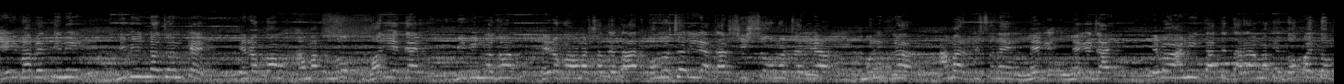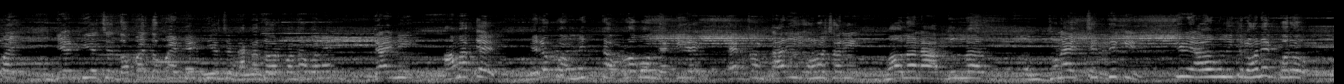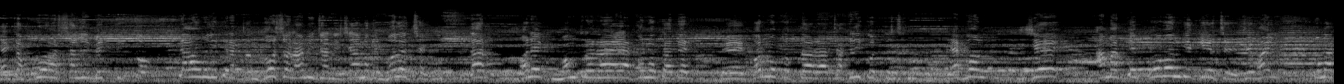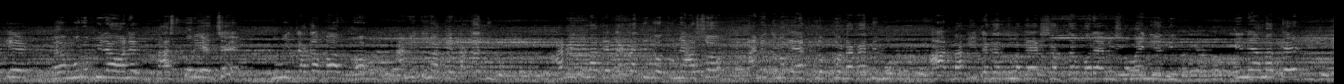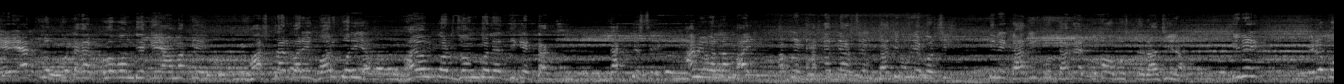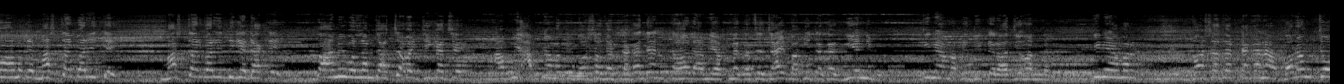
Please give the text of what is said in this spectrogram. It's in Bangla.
এইভাবে তিনি বিভিন্ন জনকে এরকম আমার লোক ভরিয়ে দেয়। বিভিন্ন জন এরকম আমার সাথে তার অনুচারীরা তার শিষ্য অনুচারীরা মরিদরা আমার পিছনে লেগে লেগে যায়। এবং আমি তাতে, তারা আমাকে দফায় দফায় ডেট দিয়েছে, দফায় দফায় ডেট দিয়েছে। ঢাকা দেওয়ার কথা বলে। দেয়নি আমাকে এরকম মিথ্যা প্রবণ দেখিয়ে একজন তারই অনুসারী মাওলানা আবদুল্লাহ জুনাইদ সিদ্দিকি, তিনি আওয়ামী লীগের অনেক বড় একটা প্রভাবশালী ব্যক্তিত্ব। আওয়ামী লীগের একজন দোষর, আমি জানি, সে আমাকে বলেছে। তার অনেক মন্ত্রণালয়ে এখনও তাদের কর্মকর্তারা চাকরি করতেছে। এখন সে আমাকে প্রমাণ দেখিয়েছে যে, ভাই, তোমাকে মুরব্বীরা অনেক কাজ করিয়েছে, তুমি টাকা পাও আমি তোমাকে টাকা দিব আমি তোমাকে টাকা দিব তুমি আসো আমি তোমাকে এক লক্ষ টাকা দিব টাকা তোমাকে এক সপ্তাহ পরে আমি সময় নিয়ে দিব। তিনি আমাকে এই এক লক্ষ টাকার প্রবণ দেখে আমাকে মাস্টার বাড়ি ঘর করিয়া ভয়ঙ্কর জঙ্গলের দিকে ডাক ডাকতেছে। আমি বললাম, ভাই, আপনি ঢাকাতে আসেন গাজীপুরে বসি। তিনি গাজীপুর, ঢাকায় কোথাও বসতে রাজি না। তিনি এরকম আমাকে মাস্টার বাড়িতে মাস্টার বাড়ির দিকে ডাকে। তো আমি বললাম যে আচ্ছা ভাই, ঠিক আছে। আপনি আপনি আমাকে দশ টাকা দেন, তাহলে আমি আপনার কাছে যাই, বাকি টাকা গিয়ে নিব। তিনি আমাকে দিতে রাজি হন না তিনি আমার দশ হাজার টাকা না, বরঞ্চ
